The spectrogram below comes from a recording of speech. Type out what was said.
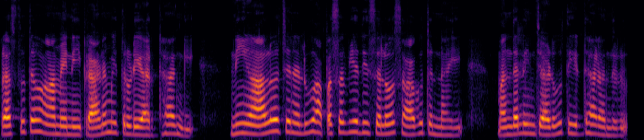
ప్రస్తుతం ఆమె నీ ప్రాణమిత్రుడి అర్ధాంగి. నీ ఆలోచనలు అపసవ్య దిశలో సాగుతున్నాయి. మందలించాడు తీర్థానందుడు.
